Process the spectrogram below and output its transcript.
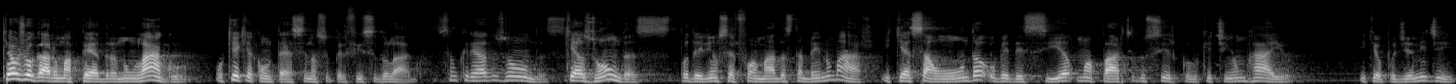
Que ao jogar uma pedra num lago, o que, que acontece na superfície do lago? São criadas ondas, que as ondas poderiam ser formadas também no mar, e que essa onda obedecia uma parte do círculo, que tinha um raio, e que eu podia medir,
